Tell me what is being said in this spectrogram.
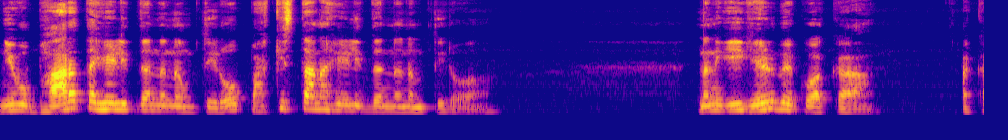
ನೀವು ಭಾರತ ಹೇಳಿದ್ದನ್ನು ನಂಬ್ತಿರೋ, ಪಾಕಿಸ್ತಾನ ಹೇಳಿದ್ದನ್ನು ನಂಬ್ತಿರೋ? ನನಗೆ ಈಗ ಹೇಳಬೇಕು ಅಕ್ಕ. ಅಕ್ಕ,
